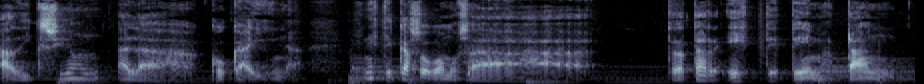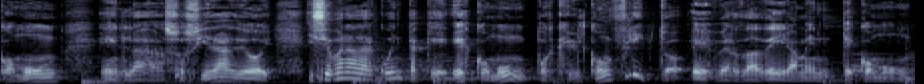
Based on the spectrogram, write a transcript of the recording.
adicción a la cocaína. En este caso vamos a tratar este tema tan común en la sociedad de hoy y se van a dar cuenta que es común porque el conflicto es verdaderamente común.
